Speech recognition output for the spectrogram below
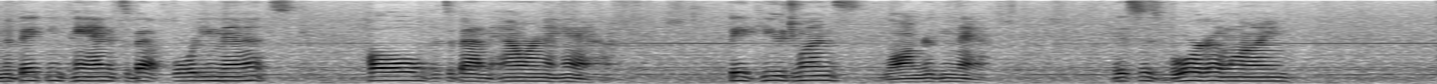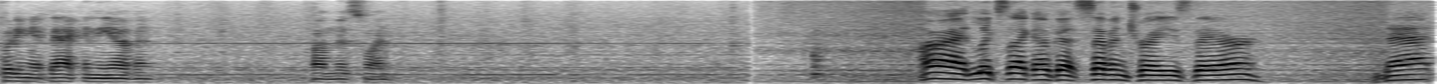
In the baking pan, it's about 40 minutes. Whole, it's about an hour and a half. Big, huge ones, longer than that. This is borderline putting it back in the oven on this one. Alright, looks like I've got seven trays there. That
